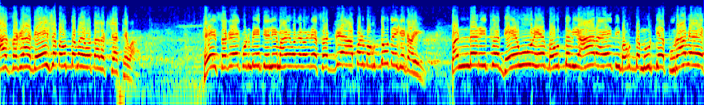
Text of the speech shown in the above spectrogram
हा सगळा देश बौद्धमय होता लक्षात ठेवा. हे सगळे कुणबी तेली माळे वगैरे वगैरे सगळे आपण बौद्ध होतो एकेकाळी. पंढरीचं देऊळ हे बौद्ध विहार आहे ती बौद्ध मूर्ती आहे पुरावे आहेत.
